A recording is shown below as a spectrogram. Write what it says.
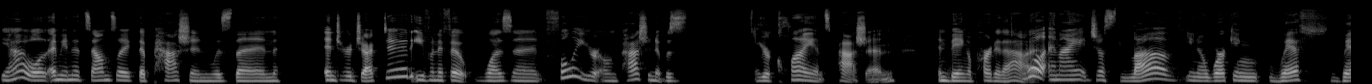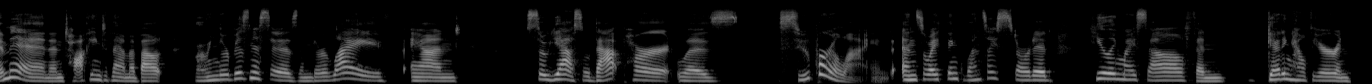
Yeah. Well, I mean, it sounds like the passion was then interjected, even if it wasn't fully your own passion, it was your client's passion and being a part of that. Well, and I just love, you know, working with women and talking to them about growing their businesses and their life. And so, yeah, so that part was super aligned. And so I think once I started healing myself and getting healthier and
